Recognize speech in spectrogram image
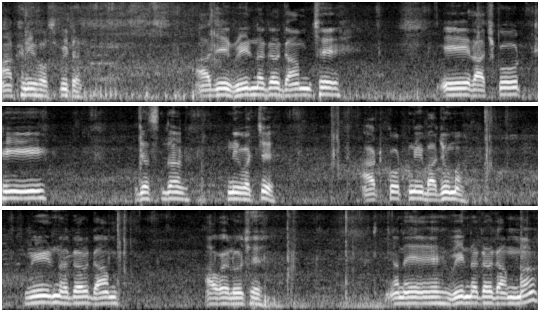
આંખની હોસ્પિટલ. આ જે વીરનગર ગામ છે, એ રાજકોટથી જસદણની વચ્ચે, આટકોટની બાજુમાં, વીરનગર ગામ આવેલું છે. અને વીરનગર ગામમાં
